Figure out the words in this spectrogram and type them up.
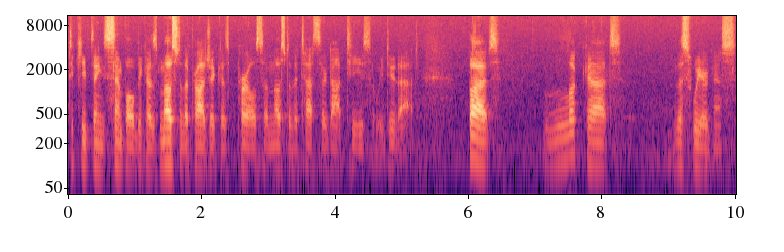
to keep things simple because most of the project is Perl, so most of the tests are .t, so we do that. But look at this weirdness.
